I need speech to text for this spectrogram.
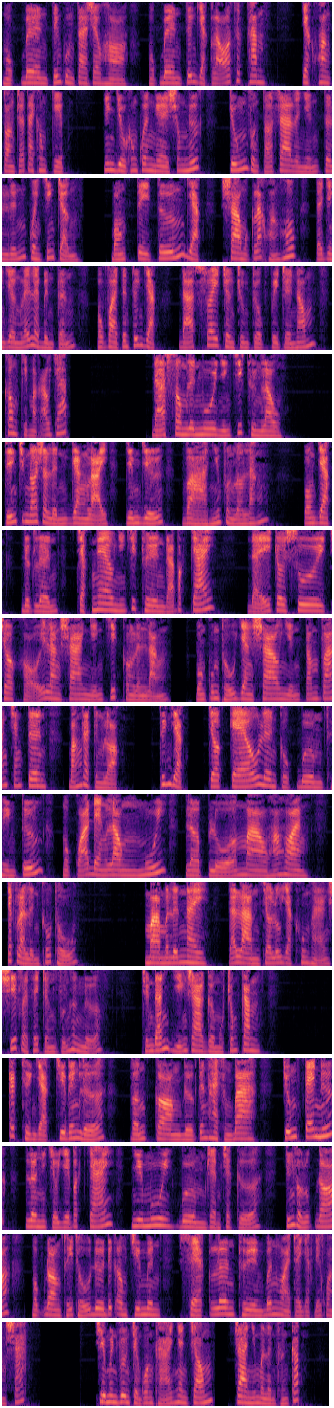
Một bên tiếng quân ta reo hò, một bên tướng giặc lão thất thanh. Giặc hoàn toàn trở tay không kịp. Nhưng dù không quen nghề sông nước, chúng vẫn tỏ ra là những tên lính quen chiến trận. Bọn tỳ tướng giặc sau một lát hoảng hốt đã dần dần lấy lại bình tĩnh. Một vài tên tướng giặc đã xoay trần trùng trục vì trời nóng, không kịp mặc áo giáp. Đã xông lên mui những chiếc thuyền lầu. Tiếng chúng nói ra lệnh gằn lại, giận dữ và những phần lo lắng. Bọn giặc được lệnh chặt neo những chiếc thuyền đã bắt cháy, đẩy trôi xuôi cho khỏi lan sang những chiếc còn lệnh lặng. Bọn cung thủ dàn sao những tấm ván trắng tên bắn ra từng loạt. Tướng giặc cho kéo lên cột buồm thuyền tướng một quả đèn lồng muối lợp lụa màu hỏa hoang, chắc là lệnh cố thủ. Mà mệnh lệnh này đã làm cho lũ giặc hung hãn siết lại thế trận vững hơn nữa. Trận đánh diễn ra gần một trống canh. Các thuyền giặc chưa bén lửa vẫn còn được đến 2 phần 3. Chúng té nước lên những chỗ dễ bắt cháy như muôi buồm, rèm che cửa. Chính vào lúc đó, một đoàn thủy thủ đưa Đức ông Chiêu Minh xẹt lên thuyền bên ngoài trại giặc để quan sát. Chiêu Minh Vương Trần Quang Khải nhanh chóng ra những mệnh lệnh khẩn cấp.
